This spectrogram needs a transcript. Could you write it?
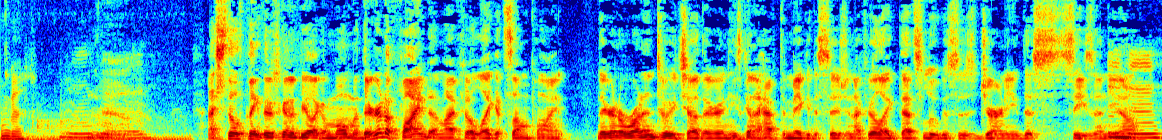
I'm good. Mm-hmm. I still think there's gonna be like a moment. They're gonna find him, I feel like, at some point. They're gonna run into each other and he's gonna have to make a decision. I feel like that's Lucas's journey this season, you know?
